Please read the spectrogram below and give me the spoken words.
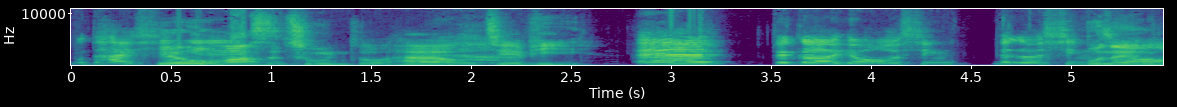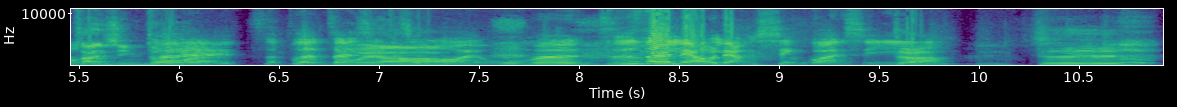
不太行，因为我妈是处女座，她有洁癖。哎、这个有星那个星座不能有占星座哎对，这不能占星对啊座哎、我们只是在聊两性关系。对啊嗯，就是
